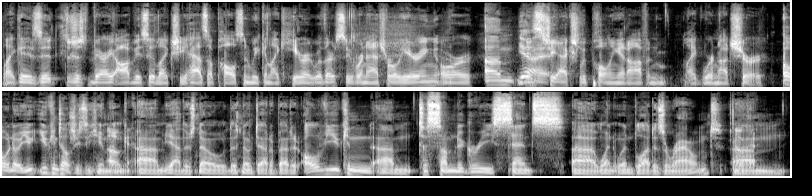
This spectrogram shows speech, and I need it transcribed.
Like, is it just very obviously like she has a pulse and we can like hear it with our supernatural hearing, or Um, yeah. is she actually pulling it off and like we're not sure? Oh no, you, you can tell she's a human. Okay. Um, yeah, there's no there's no doubt about it. All of you can um, to some degree sense uh, when when blood is around. Um,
